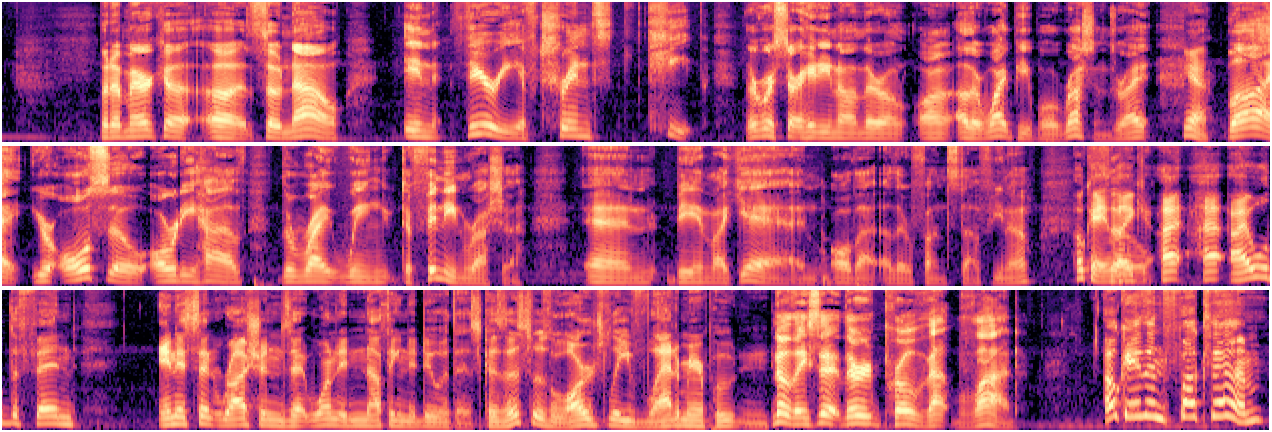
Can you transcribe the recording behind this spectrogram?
But America, uh, so now, in theory, if trends keep, they're going to start hating on their own on other white people, Russians, right? Yeah. But you're also already have the right wing defending Russia and being like, yeah, and all that other fun stuff, you know? Okay, So- like I, I, I will defend innocent Russians that wanted nothing to do with this because this was largely Vladimir Putin. No, they said they're pro Vlad. Okay, then fuck them.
